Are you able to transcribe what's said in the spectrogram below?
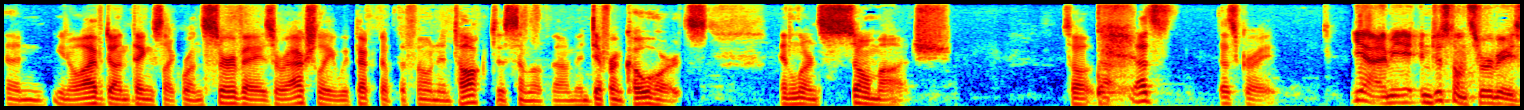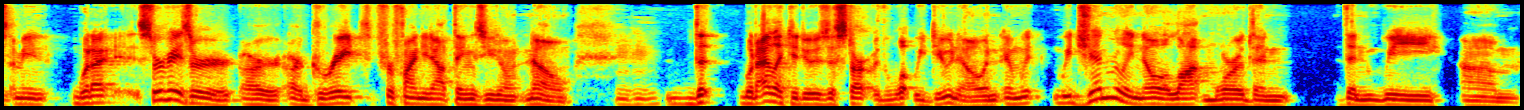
And you know i've done things like run surveys or actually we picked up the phone and talked to some of them in different cohorts and learned so much. So that, that's that's great. Yeah i mean and just on surveys i mean what i surveys are are, are great for finding out things you don't know. Mm-hmm. the, what i like to do is just start with what we do know. And, and we, we generally know a lot more than than we um,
